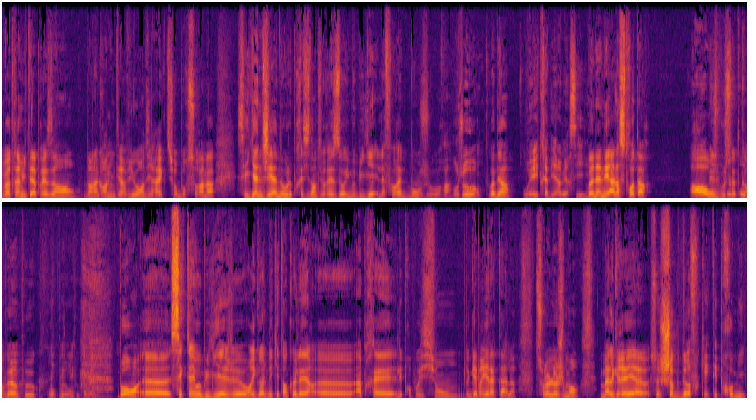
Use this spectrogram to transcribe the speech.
Votre invité à présent, dans la grande interview en direct sur Boursorama, c'est Yann Géano, le président du réseau immobilier La Forêt. Bonjour. Bonjour. Tout va bien? Oui, très bien, merci. Bonne année. Ah non, c'est trop tard. Ah, on, je vous le souhaite quand même. Un peu, on, peut, on peut quand même. bon, euh, secteur immobilier, on rigole, mais qui est en colère euh, après les propositions de Gabriel Attal sur le logement, malgré euh, ce choc d'offres qui a été promis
